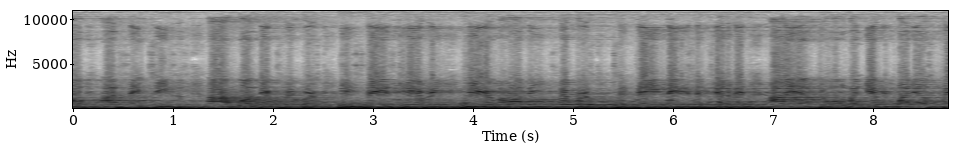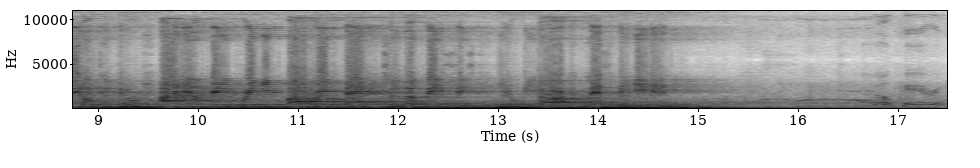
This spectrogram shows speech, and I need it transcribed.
I say, Jesus, I want the clippers. He says, Kerry, here are the clippers. Today, ladies and gentlemen, I am doing what everyone else failed to do. I am bringing barbering back to the basics. Here we are. Let's begin. Go, Carrie.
